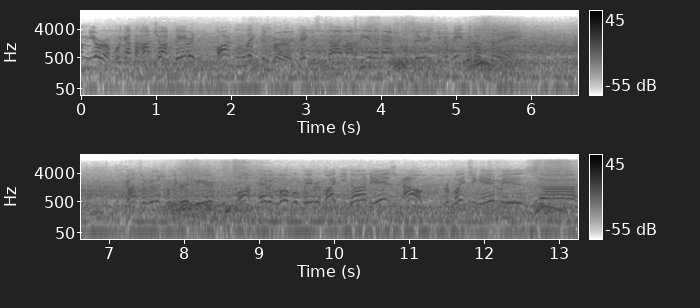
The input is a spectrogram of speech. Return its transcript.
From Europe, we got the hotshot favorite, Martin Lichtenberg, taking some time out of the International Series to compete with us today. Got some news from the grid here. Lost Heaven local favorite Mikey Dunn is out. Replacing him is, uh...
